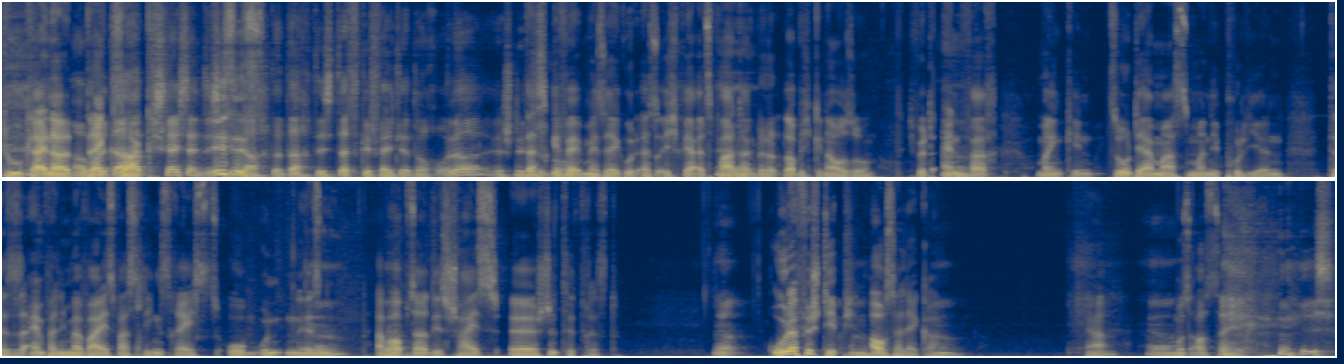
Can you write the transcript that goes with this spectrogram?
Du kleiner Aber da habe Drecksack. ich gleich an dich Ist es. gedacht. Da dachte ich, das gefällt dir doch, oder? Der Das gefällt mir sehr gut. Also ich wäre als Vater, glaube ich, genauso. Ich würde einfach mein Kind so dermaßen manipulieren, dass es einfach nicht mehr weiß, was links, rechts, oben, unten ist. Ja. Aber Hauptsache dieses scheiß äh, Schnitzel frisst. Ja, Oder Fischstäbchen, auch sehr lecker. Ja. Ja, ja. muss auch sein. Ich,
